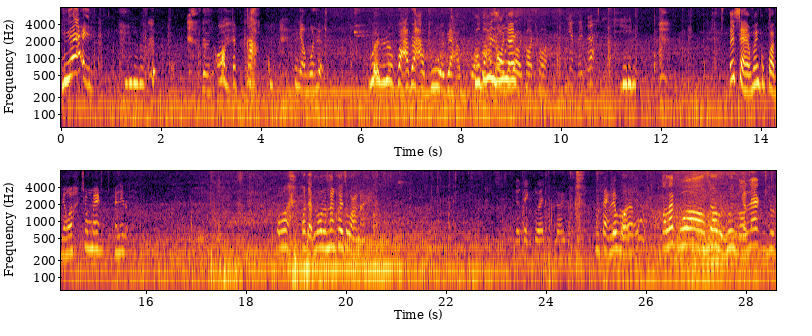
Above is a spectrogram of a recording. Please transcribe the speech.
เหนื่อยเดินอ้อมจัดจัดมึงอย่าบ่นเถอะเว้ยบาบาบัวบากูก็ไม่รู้ไงชอดชอด เฮ้ยแสงแม่งกูปรับยังวะ ช่างแม่ง อันนี้แหละ โอ้ยพอแดดร้อนแล้วแม่งค่อยสว่างหน่อย เดี๋ยวแต่งตัวให้เรียบร้อยก่อนกูแต่งเรียบร้อยแล้วตอนแรกกูว่าเสื้อหลุดลุ่ยเหมือนตอกันนแรกหลุด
